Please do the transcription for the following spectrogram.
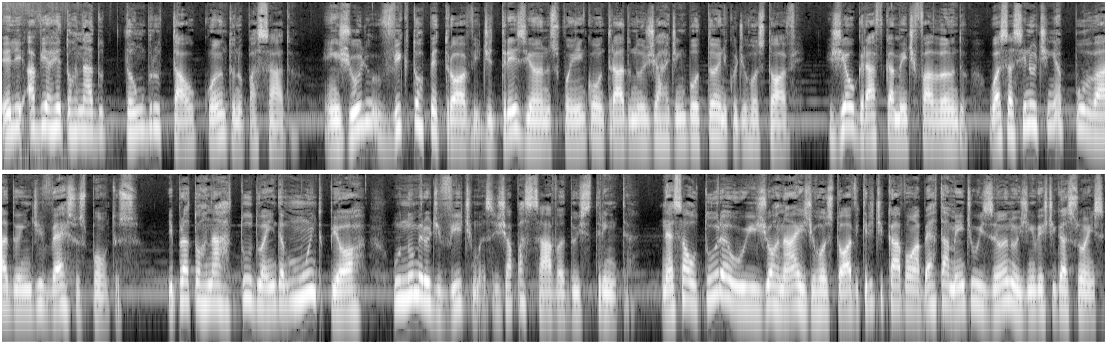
Ele havia retornado tão brutal quanto no passado. Em julho, Viktor Petrov, de 13 anos, foi encontrado no Jardim Botânico de Rostov. Geograficamente falando, o assassino tinha pulado em diversos pontos. E para tornar tudo ainda muito pior, o número de vítimas já passava dos 30. Nessa altura, os jornais de Rostov criticavam abertamente os anos de investigações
